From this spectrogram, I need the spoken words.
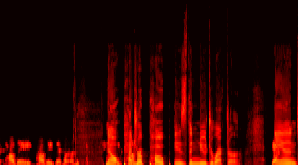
at how they how they did her. Now, it's Petra. Pope is the new director, yeah, and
